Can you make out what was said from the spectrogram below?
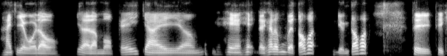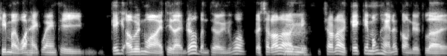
hai chai dầu gội đầu với lại là một cái chai uh, he, he đại khái là về tóc á dưỡng tóc á thì thì khi mà qua hải quan thì cái ở bên ngoài thì là rất là bình thường đúng không rồi sau đó là ừ. cái sau đó là cái cái món hàng nó còn được là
